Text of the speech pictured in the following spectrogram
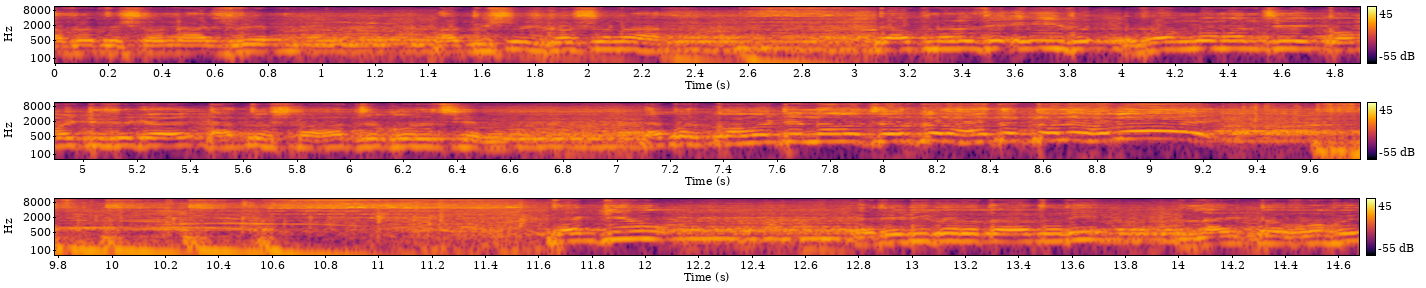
আপনাদের সামনে আসবেন। আর বিশেষ ঘোষণা আপনারা যে এই রঙ্গমঞ্চে কমিটি থেকে এত সাহায্য করেছেন, একবার কমিটির নামে জোর করে হাতের তালে হবে! থ্যাংক ইউ রেডি করো তাড়াতাড়ি লাইট অফ হবে।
